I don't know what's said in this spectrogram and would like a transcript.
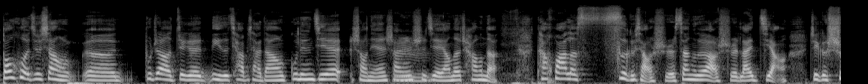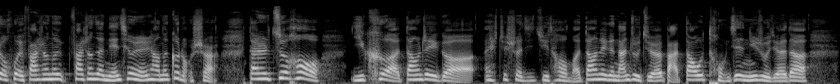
包括就像呃，不知道这个例子恰不恰当，《孤零街少年杀人事件》杨德昌的，他花了四个小时，三个多小时来讲这个社会发生的发生在年轻人上的各种事儿，但是最后一刻，当这个哎，这涉及剧透嘛？当这个男主角把刀捅进女主角的呃。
